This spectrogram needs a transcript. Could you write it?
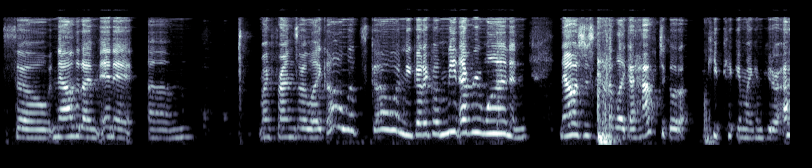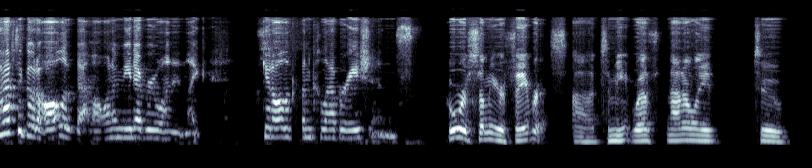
So now that I'm in it, um, my friends are like, oh, let's go. And you got to go meet everyone. And now it's just kind of like, I have to go to keep kicking my computer. I have to go to all of them. I want to meet everyone and like get all the fun collaborations. Who are some of your favorites uh, to meet with, not only to,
